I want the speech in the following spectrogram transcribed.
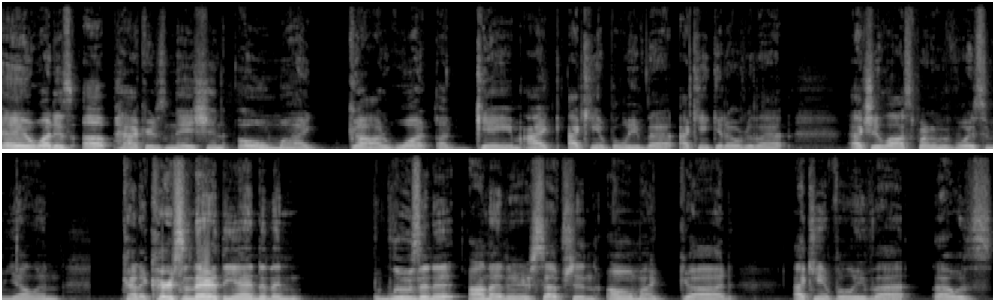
Hey, what is up, Packers Nation? Oh my god, what a game. I I can't believe that. I can't get over that. Actually lost part of my voice from yelling. Kind of cursing there at the end and then losing it on that interception. Oh my god. I can't believe that. That was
